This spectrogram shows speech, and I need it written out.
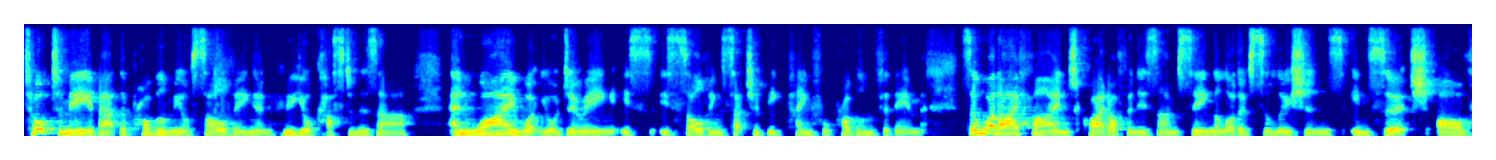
talk to me about the problem you're solving and who your customers are and why what you're doing is is solving such a big painful problem for them. So what i find quite often is i'm seeing a lot of solutions in search of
